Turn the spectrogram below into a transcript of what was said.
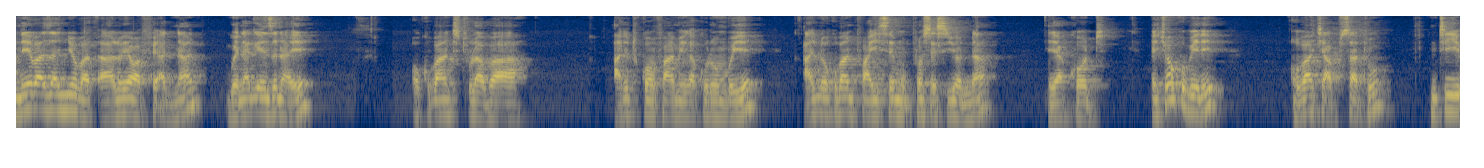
Nebaza nnyo loya waffe adnan gwe nagenze naye okuba nti tulaba ate tukonfaminga kulumbuye alina okuba nti twayise mu process yonna eya court. Ekyokubiri oba kyakusatu nti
